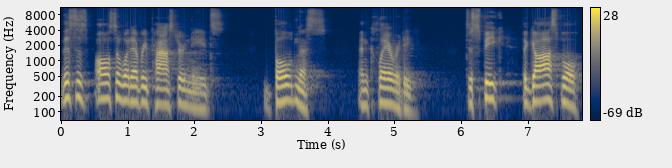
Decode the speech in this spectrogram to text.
This is also what every pastor needs boldness and clarity to speak the gospel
